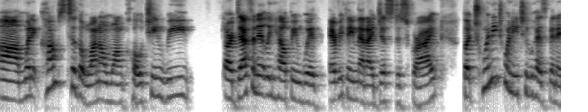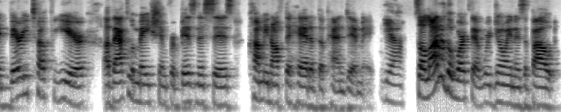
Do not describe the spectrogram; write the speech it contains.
um, when it comes to the one on one coaching, we are definitely helping with everything that I just described. But 2022 has been a very tough year of acclimation for businesses coming off the head of the pandemic. Yeah. So a lot of the work that we're doing is about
